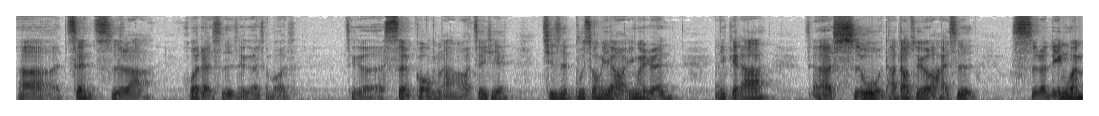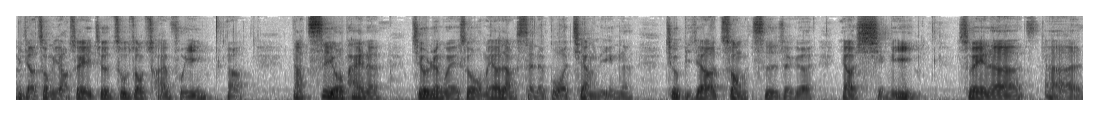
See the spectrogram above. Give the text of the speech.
呃政治啦，或者是这个什么这个社工啦啊这些，其实不重要，因为人你给他呃食物，他到最后还是死了，灵魂比较重要，所以就注重传福音啊。那自由派呢就认为说我们要让神的国降临呢，就比较重视这个要行义。所以呢，呃，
